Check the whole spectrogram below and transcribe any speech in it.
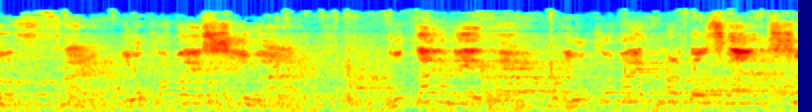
横浜 C は5対0で横前 F・ マルドスが勝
